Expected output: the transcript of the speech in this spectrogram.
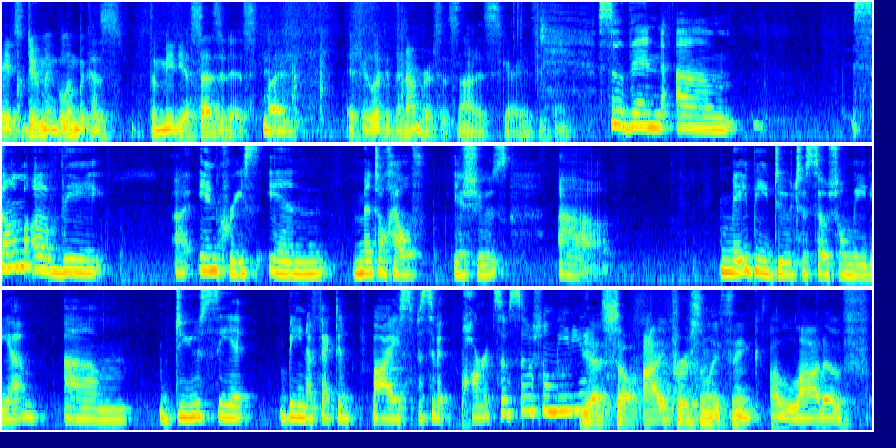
it's doom and gloom because the media says it is. But Mm-hmm. if you look at the numbers, it's not as scary as you think. So then, um, some of the uh, increase in mental health issues uh, may be due to social media. Um, do you see it being affected by specific parts of social media? Yes, so I personally think a lot of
